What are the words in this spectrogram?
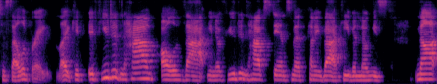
to celebrate. Like if, if you didn't have all of that you know if you didn't have stan smith coming back even though he's not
